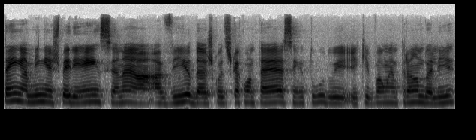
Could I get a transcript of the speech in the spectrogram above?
tem a minha experiência, né? A, a vida, as coisas que acontecem e tudo e, e que vão entrando ali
